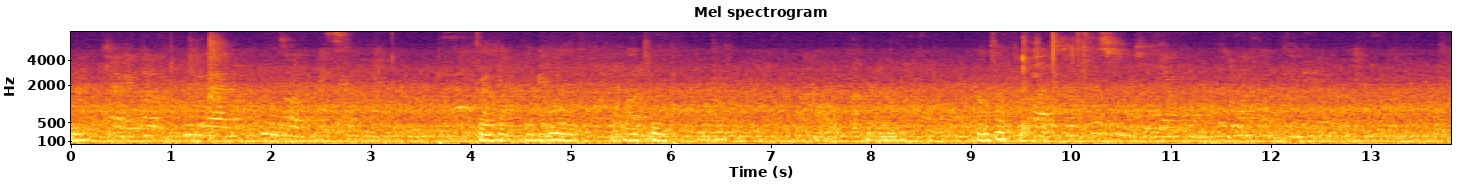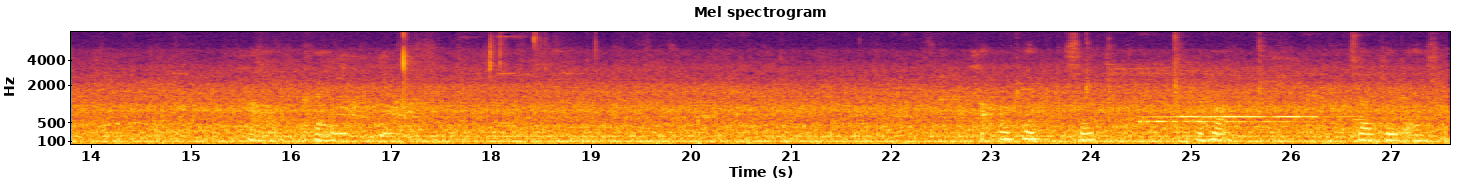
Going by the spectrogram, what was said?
嗯，等一下，等一下，那我拉近，好，可以，然后再扶一下。行，然后做定格一下。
